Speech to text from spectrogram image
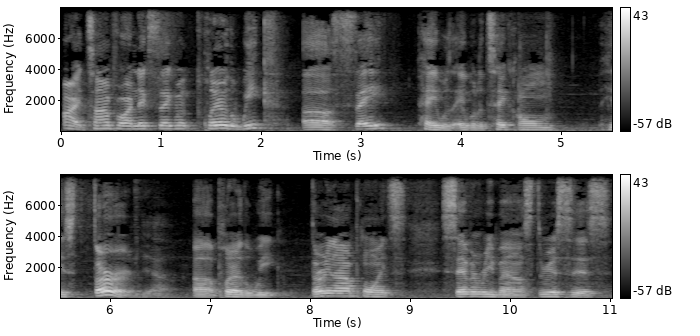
All right, time for our next segment. Player of the week. Uh, Say Pay was able to take home his third yeah. uh, player of the week. 39 points, seven rebounds, three assists,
